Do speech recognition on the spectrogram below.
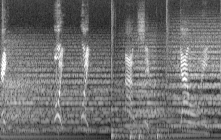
Hey! Oi! Oi! Oh, Sue. Go on in.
